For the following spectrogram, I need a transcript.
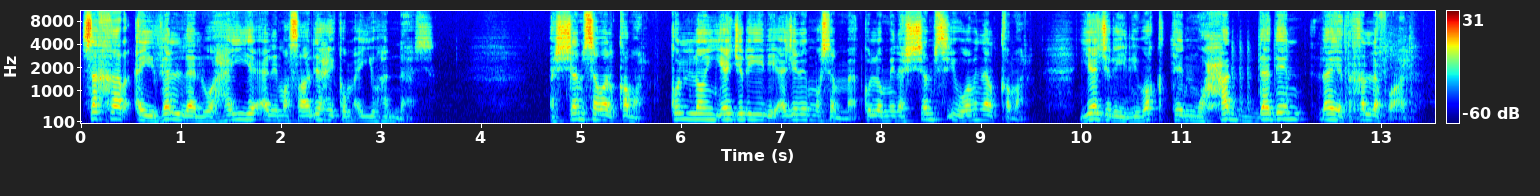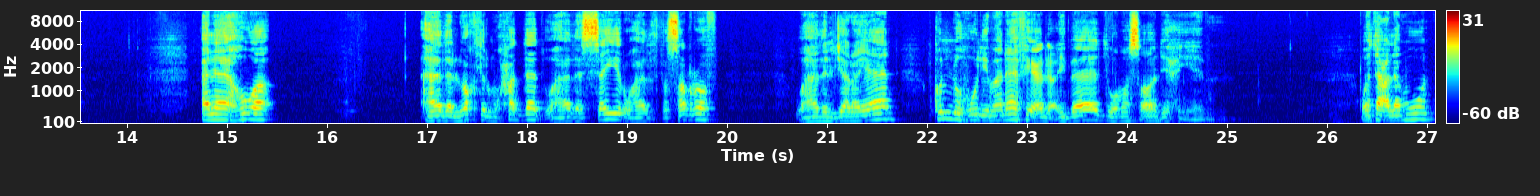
سخر أي ذلل وهيأ لمصالحكم أيها الناس. الشمس والقمر. كل يجري لأجل مسمى. كل من الشمس ومن القمر. يجري لوقت محدد لا يتخلف عنه. ألا هو هذا الوقت المحدد وهذا السير وهذا التصرف وهذا الجريان كله لمنافع العباد ومصالحهم. وتعلمون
